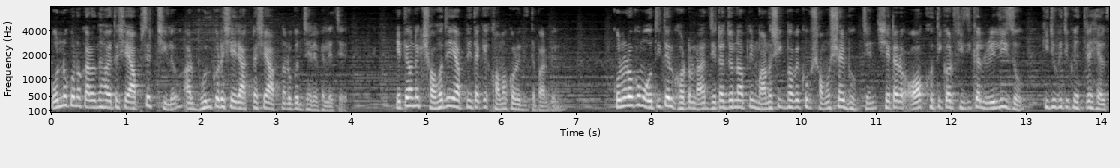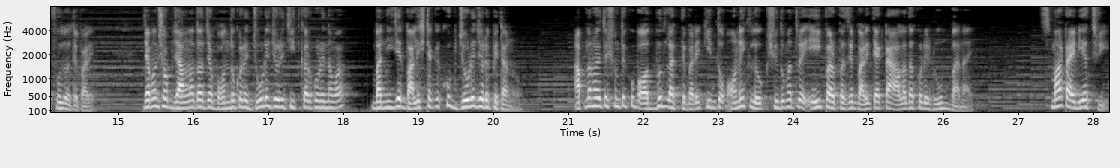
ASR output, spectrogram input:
অন্য কোনো কারণে হয়তো সে আপসেট ছিল আর ভুল করে সেই রাগটা সে আপনার উপর ঝেড়ে ফেলেছে। এতে অনেক সহজেই আপনি তাকে ক্ষমা করে দিতে পারবেন। কোনো রকম অতীতের ঘটনা যেটার জন্য আপনি মানসিকভাবে খুব সমস্যায় ভুগছেন, সেটার অক্ষতিকর ফিজিক্যাল রিলিজও কিছু কিছু ক্ষেত্রে হেল্পফুল হতে পারে। যেমন সব জানলা দরজা বন্ধ করে জোরে জোরে চিৎকার করে নেওয়া বা নিজের বালিশটাকে খুব জোরে জোরে পেটানো। আপনার হয়তো শুনতে খুব অদ্ভুত লাগতে পারে, কিন্তু অনেক লোক শুধুমাত্র এই পারপাজে বাড়িতে একটা আলাদা করে রুম বানায়। স্মার্ট আইডিয়া থ্রি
